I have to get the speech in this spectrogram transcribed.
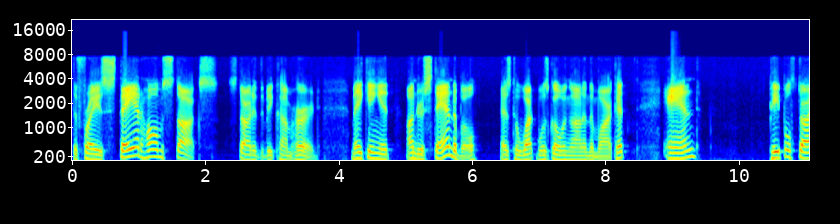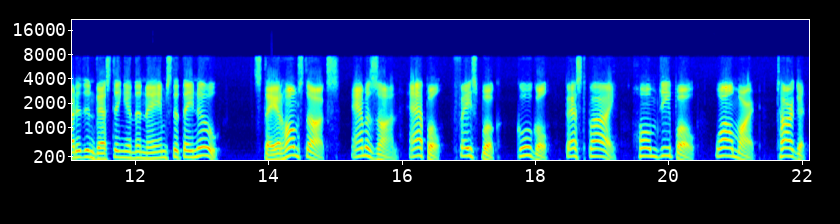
the phrase stay at home stocks started to become heard, making it understandable as to what was going on in the market. And people started investing in the names that they knew stay at home stocks, Amazon, Apple, Facebook, Google, Best Buy, Home Depot, Walmart, Target.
